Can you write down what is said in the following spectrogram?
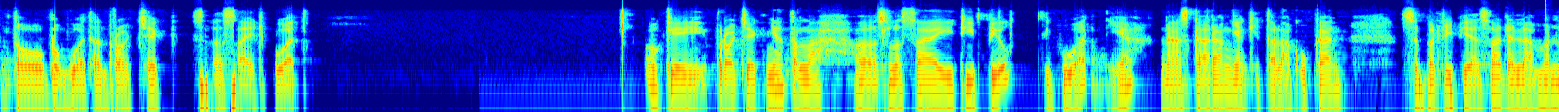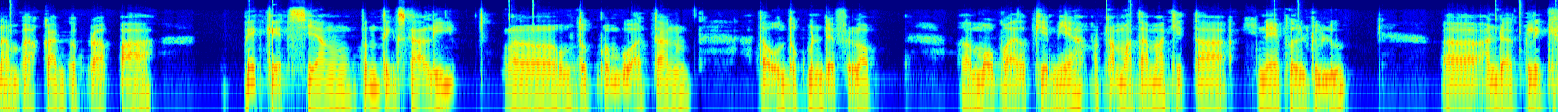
atau pembuatan project selesai dibuat. Oke, okay, projectnya telah uh, selesai dibuild, dibuat ya. Nah, sekarang yang kita lakukan seperti biasa adalah menambahkan beberapa package yang penting sekali uh, untuk pembuatan atau untuk mendevelop uh, mobile game ya. Pertama-tama kita enable dulu. Uh, Anda klik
